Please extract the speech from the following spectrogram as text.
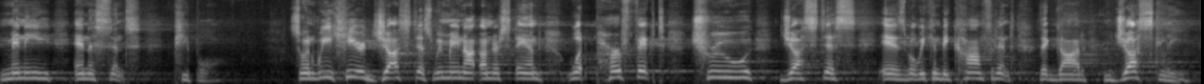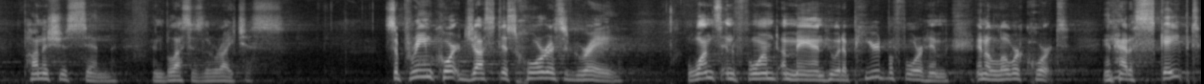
many innocent people. So when we hear justice, we may not understand what perfect, true justice is, but we can be confident that God justly punishes sin and blesses the righteous. Supreme Court Justice Horace Gray once informed a man who had appeared before him in a lower court and had escaped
